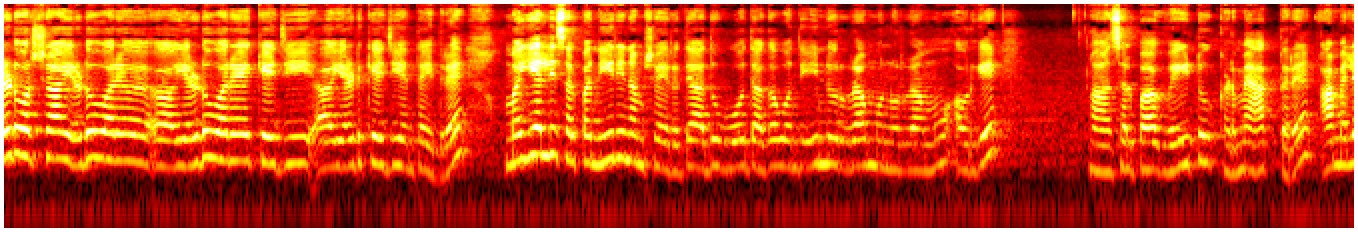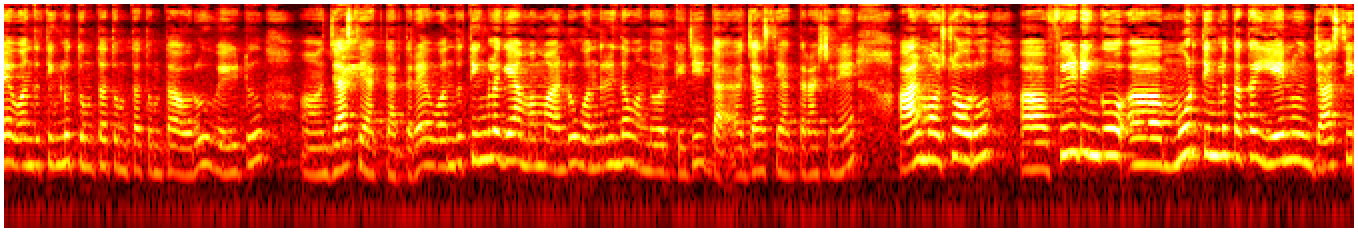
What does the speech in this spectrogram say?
ಎರಡು ವರ್ಷ, ಎರಡೂವರೆ ಎರಡೂವರೆ ಕೆ ಜಿ ಎರಡು ಕೆ ಜಿ ಅಂತ ಇದ್ದರೆ ಮೈಯಲ್ಲಿ ಸ್ವಲ್ಪ ನೀರಿನ ಅಂಶ ಇರುತ್ತೆ. ಅದು ಹೋದಾಗ ಒಂದು ಇನ್ನೂರು ಗ್ರಾಮ್, ಮುನ್ನೂರು ಗ್ರಾಮು ಅವ್ರಿಗೆ ಸ್ವಲ್ಪ ವೆಯ್ಟು ಕಡಿಮೆ ಆಗ್ತಾರೆ. ಆಮೇಲೆ ಒಂದು ತಿಂಗಳು ತುಂಬ್ತಾ ತುಂಬ್ತಾ ತುಂಬ್ತಾ ಅವರು ವೆಯ್ಟು ಜಾಸ್ತಿ ಆಗ್ತಾ ಇರ್ತಾರೆ. ಒಂದು ತಿಂಗಳಿಗೆ ಅಮ್ಮಮ್ಮ ಅಂದರು ಒಂದರಿಂದ ಒಂದೂವರೆ ಕೆ ಜಿ ಜಾಸ್ತಿ ಆಗ್ತಾರೆ ಅಷ್ಟೇ ಆಲ್ಮೋಸ್ಟು ಅವರು ಫೀಡಿಂಗು ಮೂರು ತಿಂಗಳು ತಕ್ಕ ಏನು ಜಾಸ್ತಿ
